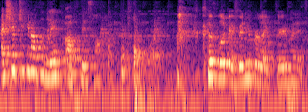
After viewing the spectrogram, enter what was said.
I should have taken off the lid off this, huh? Cause look, I've been here for like 30 minutes.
